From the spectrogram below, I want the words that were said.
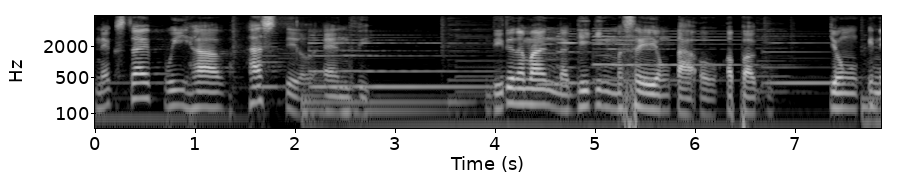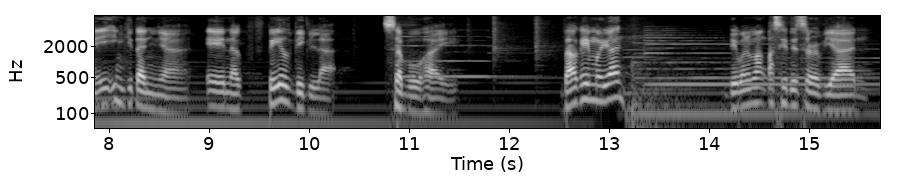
Next type, we have hostile envy. Dito naman, nagiging masaya yung tao kapag yung kinaiinggitan niya eh nag-fail bigla sa buhay. Bagay mo yan. Di mo naman kasi deserve yan.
